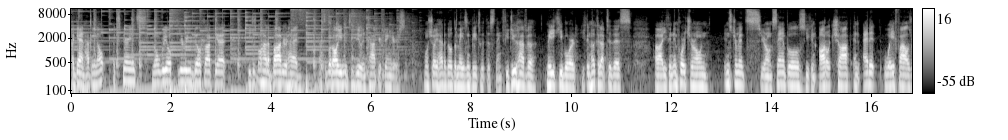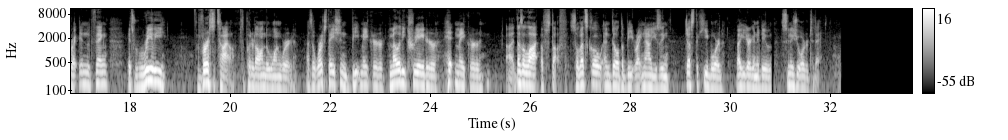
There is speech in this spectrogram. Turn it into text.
Again, having no experience, no real theory built up yet, you just know how to bob your head. That's about all you need to do and tap your fingers. We'll show you how to build amazing beats with this thing. If you do have a MIDI keyboard, you can hook it up to this. Uh, you can import your own instruments, your own samples. You can auto chop and edit WAV files right in the thing. It's really versatile, to put it all into one word. As a workstation, beat maker, melody creator, hit maker, uh, it does a lot of stuff. So let's go and build a beat right now using just the keyboard like you're going to do as soon as you order today.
